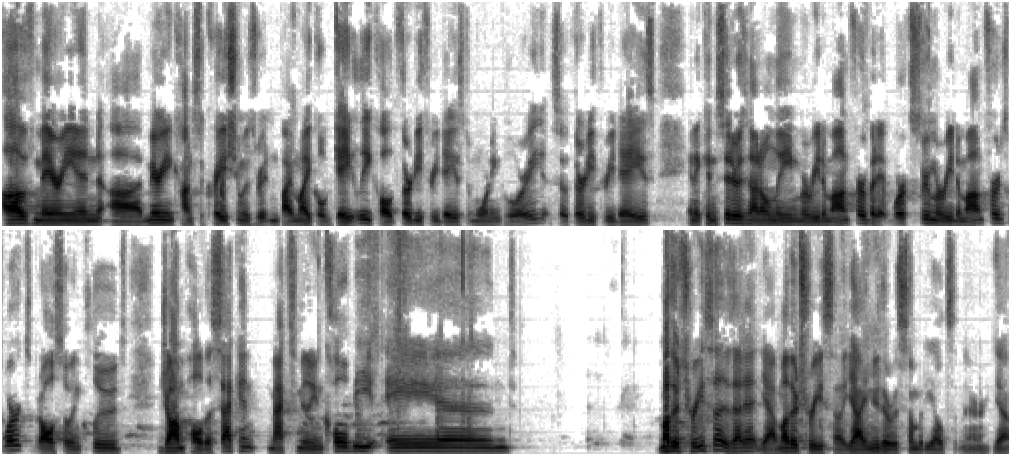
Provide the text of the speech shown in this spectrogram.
of Marian, uh, Marian consecration was written by Michael Gaitley called 33 Days to Morning Glory. So 33 days. And it considers not only Marie de Montfort, but it works through Marie de Montfort's works, but also includes John Paul II, Maximilian Kolbe, and Mother Teresa. Is that it? Yeah, Mother Teresa. Yeah, I knew there was somebody else in there. Yeah.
